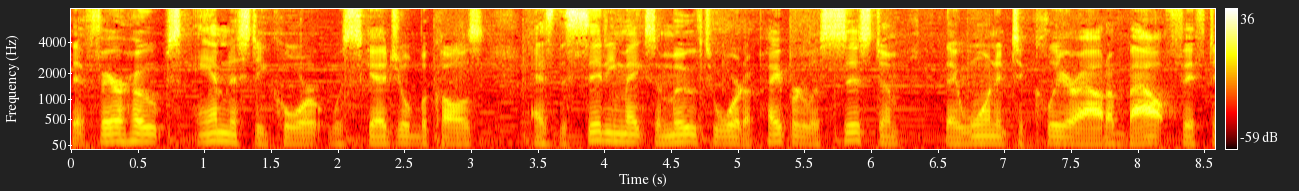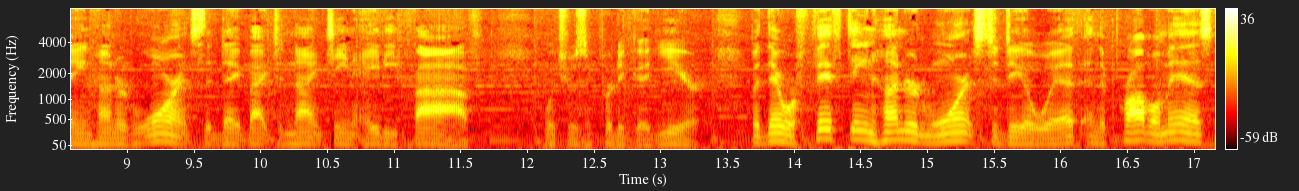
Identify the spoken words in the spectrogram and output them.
that Fairhope's amnesty court was scheduled because as the city makes a move toward a paperless system, they wanted to clear out about 1,500 warrants that date back to 1985, which was a pretty good year. But there were 1,500 warrants to deal with, and the problem is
